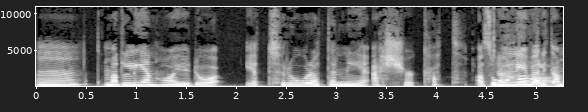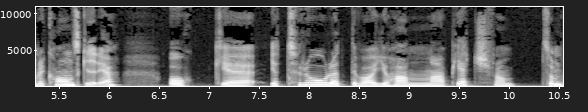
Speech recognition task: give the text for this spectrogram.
Mm. Madeleine har ju då jag tror att den är Asher Cut. Alltså hon Jaha. är väldigt amerikansk i det. Och eh, jag tror att det var Johanna Pietsch från som,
